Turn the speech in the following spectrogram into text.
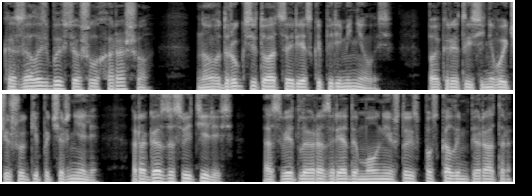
Казалось бы, все шло хорошо, но вдруг ситуация резко переменилась. Покрытые синевой чешуйки почернели, рога засветились, а светлые разряды молнии, что испускал император,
